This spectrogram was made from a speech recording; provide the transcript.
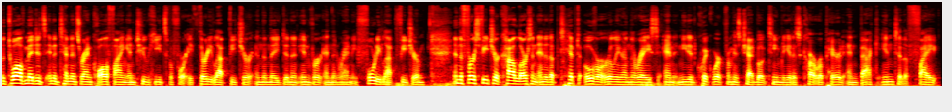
The 12 midgets in attendance ran qualifying in two heats before a 30 lap feature, and then they did an invert and then ran a 40 lap feature. In the first feature, Kyle Larson ended up tipped over earlier in the race and needed quick work from his Chad Boat team to get his car repaired and back into the fight.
